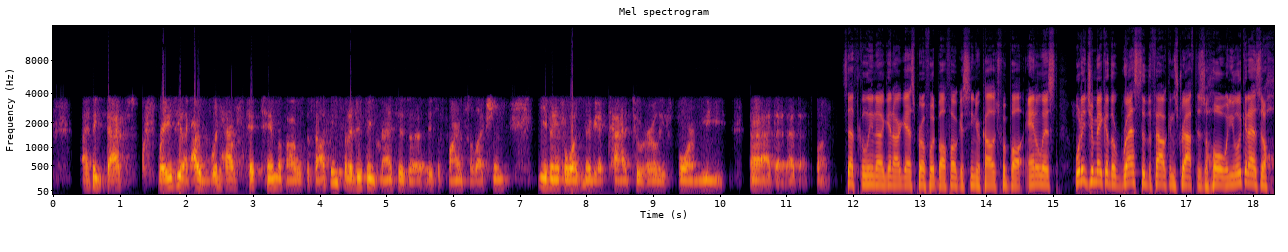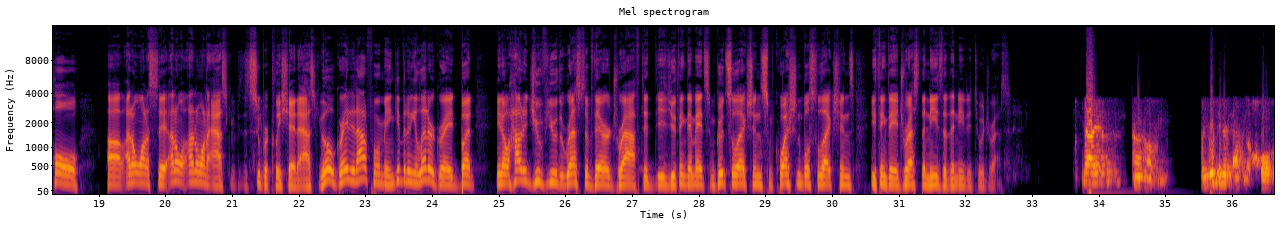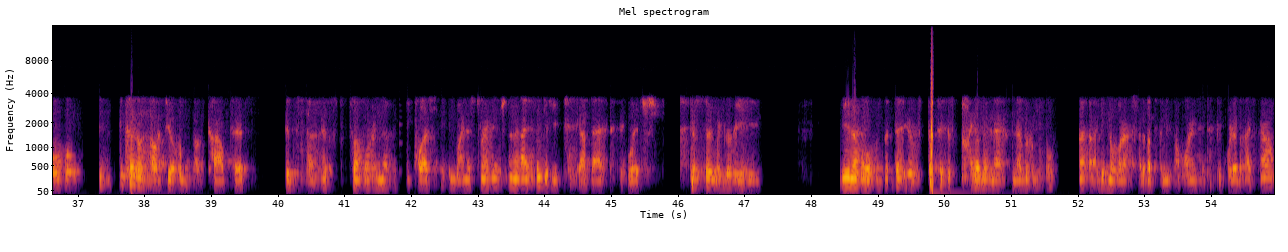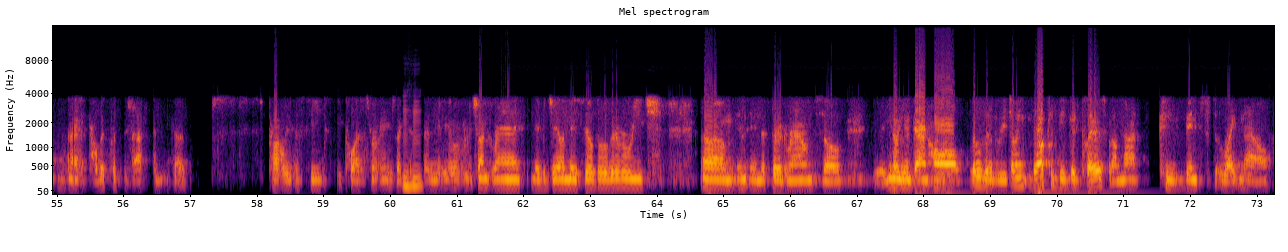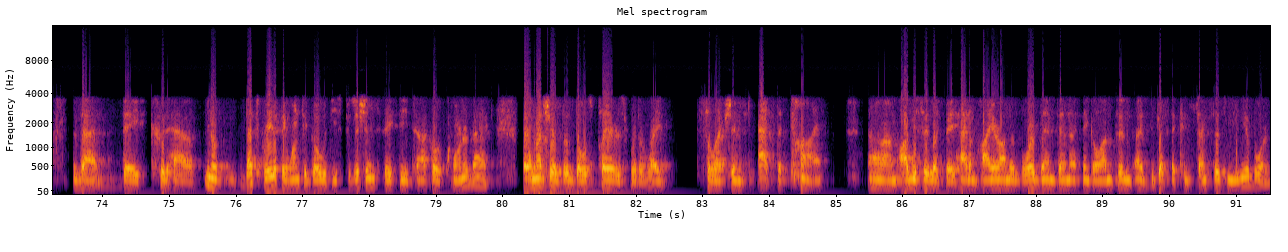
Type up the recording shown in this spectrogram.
I think that's crazy. Like I would have picked him if I was the Falcons, but I do think Grant is a is a fine selection, even if it was maybe a tad too early for me uh, at that at that spot. Seth Galina, again, our guest, Pro Football Focus, senior college football analyst. What did you make of the rest of the Falcons draft as a whole? When you look at it as a whole, uh, I don't want to say I don't I don't want to ask you because it's super cliche to ask you. Oh, grade it out for me and give it a letter grade. But you know, how did you view the rest of their draft? Did, did you think they made some good selections, some questionable selections? Do you think they addressed the needs that they needed to address? Yeah, um, when looking at it as a whole, because of how I feel about Kyle Pitts, it's uh, it's somewhere in the B plus A minus range, and I think if you take out that, which to a certain degree you know, that the pick is kind of inevitable. Uh, you know what I said about them not wanting to take a quarterback now, and I probably put the draft in the probably in the C, C plus range, like mm-hmm. said, maybe a little reach on Grant, maybe Jalen Mayfield's a little bit of a reach um, in in the third round. So, you know, even Darren Hall, a little bit of a reach. I mean, they all could be good players, but I'm not convinced right now that they could have, you know, that's great if they wanted to go with these positions, safety, tackle, cornerback, but I'm not sure if those players were the right selections at the time. Um, obviously, like they had him higher on their board than than I think a lot them, I guess the consensus media board.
